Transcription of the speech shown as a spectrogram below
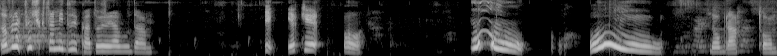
Dobra, ktoś chce mi dyka, to ja mu dam. I, jakie... O. Uuu. Uuu. Dobra, Tom.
